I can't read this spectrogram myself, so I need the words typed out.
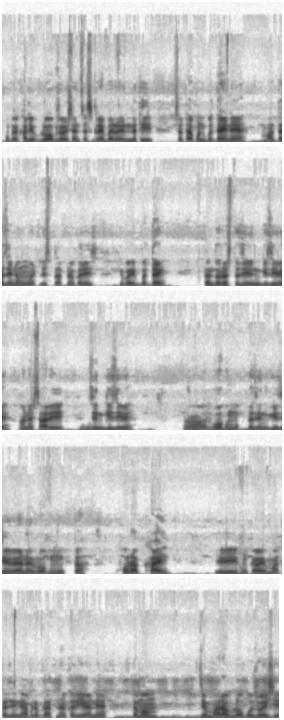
શું કહે ખાલી વ્લોગ જોઈ છે ને સબસ્ક્રાઈબર નથી, છતાં પણ બધાયને, માતાજીને હું એટલી જ પ્રાર્થના કરીશ કે ભાઈ બધાય તંદુરસ્ત જિંદગી જીવે અને સારી જિંદગી જીવે. રોગ મુક્ત જિંદગી જીવે અને રોગ મુક્ત ખોરાક ખાય એવી શું કહેવાય માતાજીને આપણે પ્રાર્થના કરીએ અને તમામ જે મારા વ્લોગો જોઈ છે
